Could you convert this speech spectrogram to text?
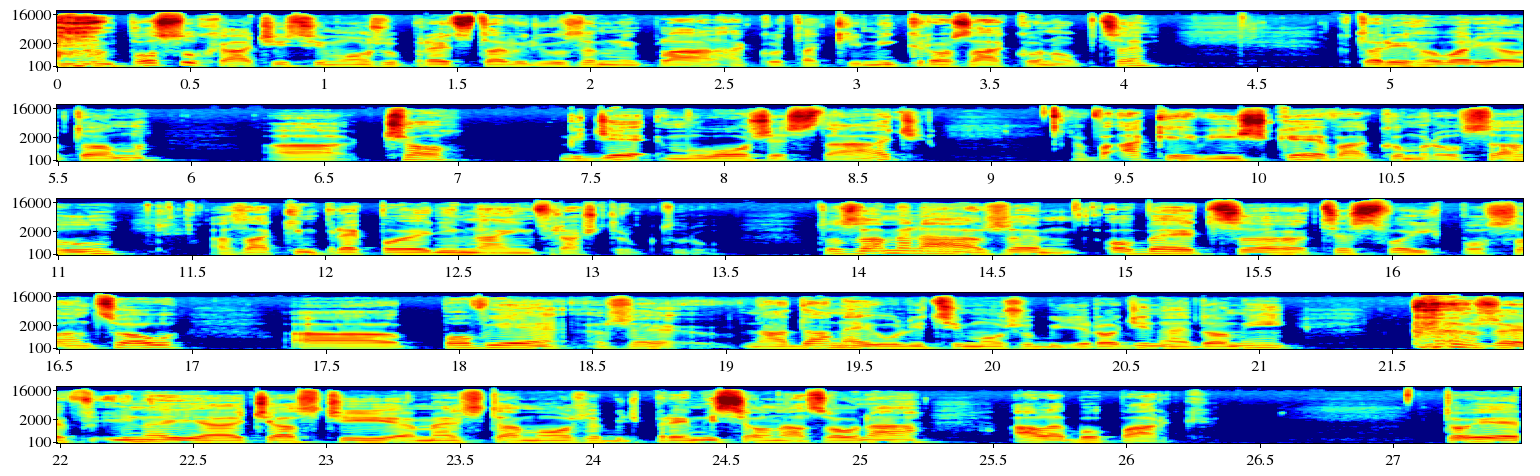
poslucháči si môžu predstaviť územný plán ako taký mikrozákon obce, ktorý hovorí o tom, čo kde môže stáť, v akej výške, v akom rozsahu a s akým prepojením na infraštruktúru. To znamená, že obec cez svojich poslancov povie, že na danej ulici môžu byť rodinné domy, že v inej časti mesta môže byť priemyselná zóna alebo park. To je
